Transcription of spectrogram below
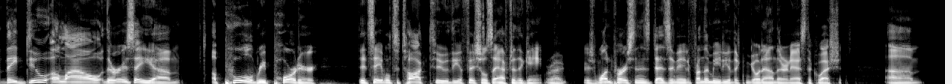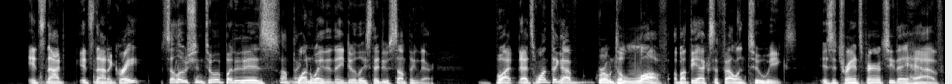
they do allow there is a um, a pool reporter that's able to talk to the officials after the game. Right. There's one person that's designated from the media that can go down there and ask the questions. Um, it's not it's not a great solution to it, but it is Something. one way that they do. At least they do something there. But that's one thing I've grown to love about the XFL in two weeks is the transparency they have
